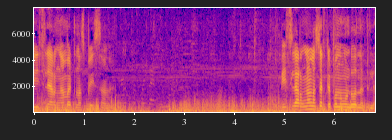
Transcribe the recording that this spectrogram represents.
ബീച്ചിൽ ഇറങ്ങാൻ പറ്റുന്ന സ്പേസാണ് ബീച്ചിൽ ഇറങ്ങാനുള്ള സെറ്റപ്പ് ഒന്നും കൊണ്ടുവന്നിട്ടില്ല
